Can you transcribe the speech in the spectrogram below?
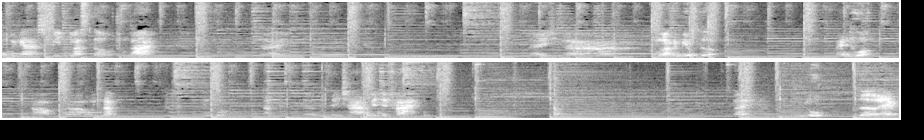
Omega Speedmaster của chúng ta. Đây đây chính là, cũng là cái biểu tượng quen thuộc. Đó đó là mình nắp quen thuộc. Đặt bên tay trái, bên tay phải. Đây nút rất là đẹp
